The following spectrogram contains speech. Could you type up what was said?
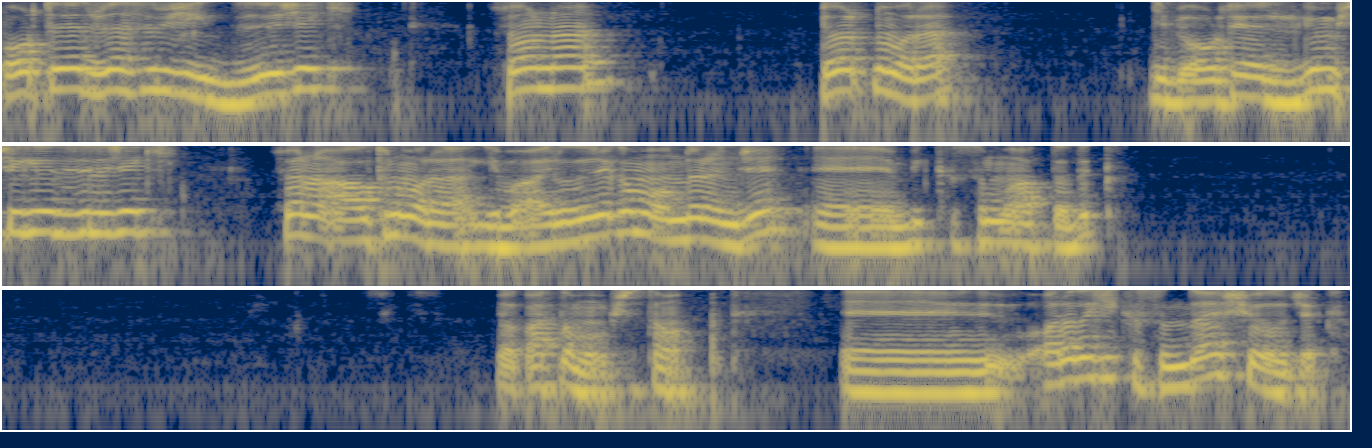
ortaya düzensiz bir şekilde dizilecek. Sonra 4 numara gibi ortaya düzgün bir şekilde dizilecek. Sonra 6 numara gibi ayrılacak ama ondan önce e, bir kısmı atladık. Yok atlamamışız tamam. E, aradaki kısımda şey olacak.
